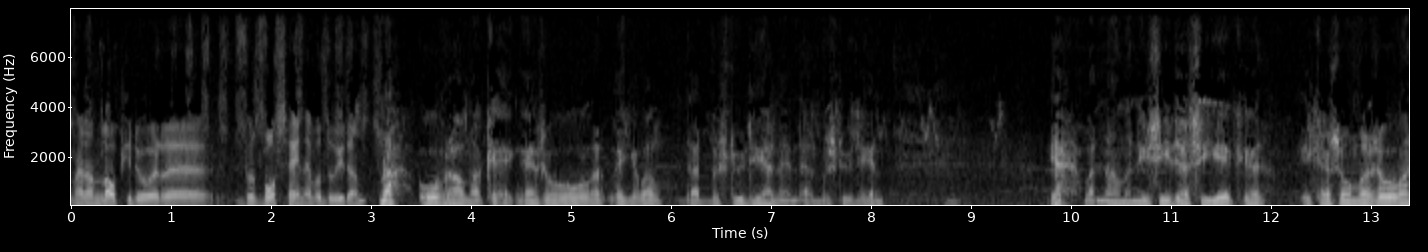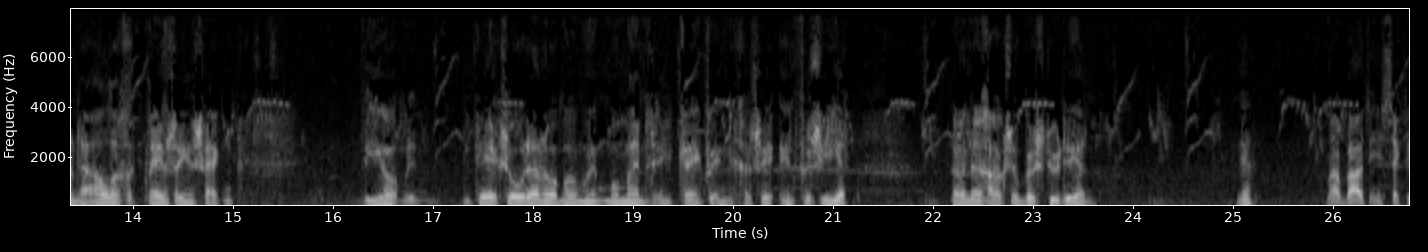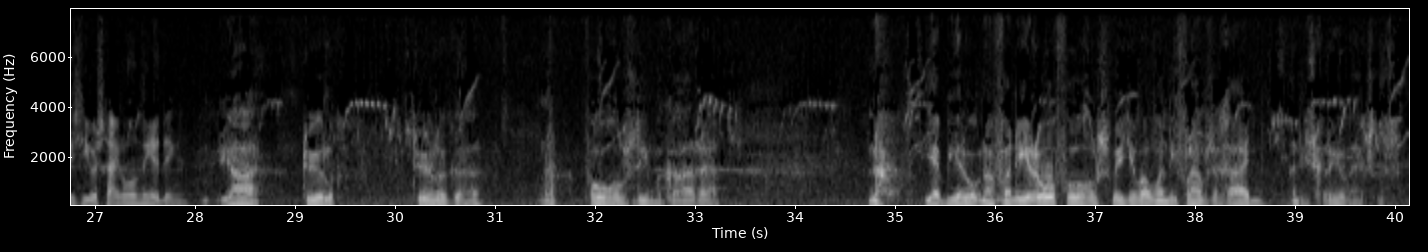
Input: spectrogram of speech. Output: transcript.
Maar dan loop je door, uh, door het bos heen en wat doe je dan? Nou, overal naar kijken en zo, weet je wel. Dat bestuderen en dat bestuderen. Ja, wat een ander niet ziet, dat zie ik. Uh, ik kan zomaar zo van de allerkleinste insecten. Die, die krijg ik zo dan op een moment, ik krijg in, in het vizier. En dan ga ik ze bestuderen. Ja. Maar buiten insecten zie je waarschijnlijk nog meer dingen. Ja, tuurlijk. Tuurlijk. Uh, nou, vogels die elkaar... Uh, nou, je hebt hier ook nog van die roofvogels, weet je wel, van die Vlaamse gaaien, van die schreeuwexels.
